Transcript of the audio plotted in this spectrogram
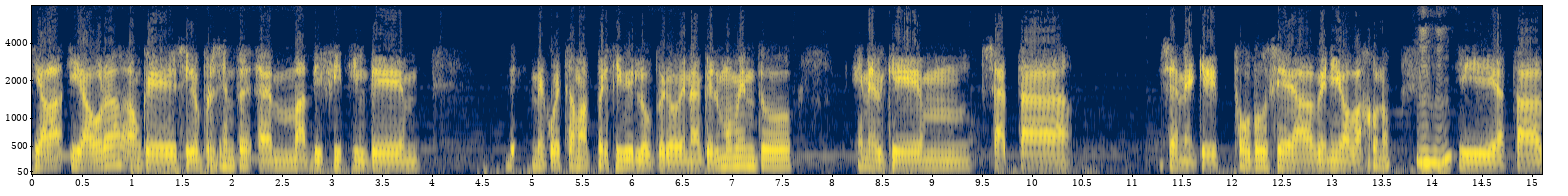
y, ahora, y ahora, aunque sigue presente, es más difícil de, de- Me cuesta más percibirlo, pero en aquel momento en el que mm, o sea, está. O sea, en el que todo se ha venido abajo, ¿no? Y hasta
